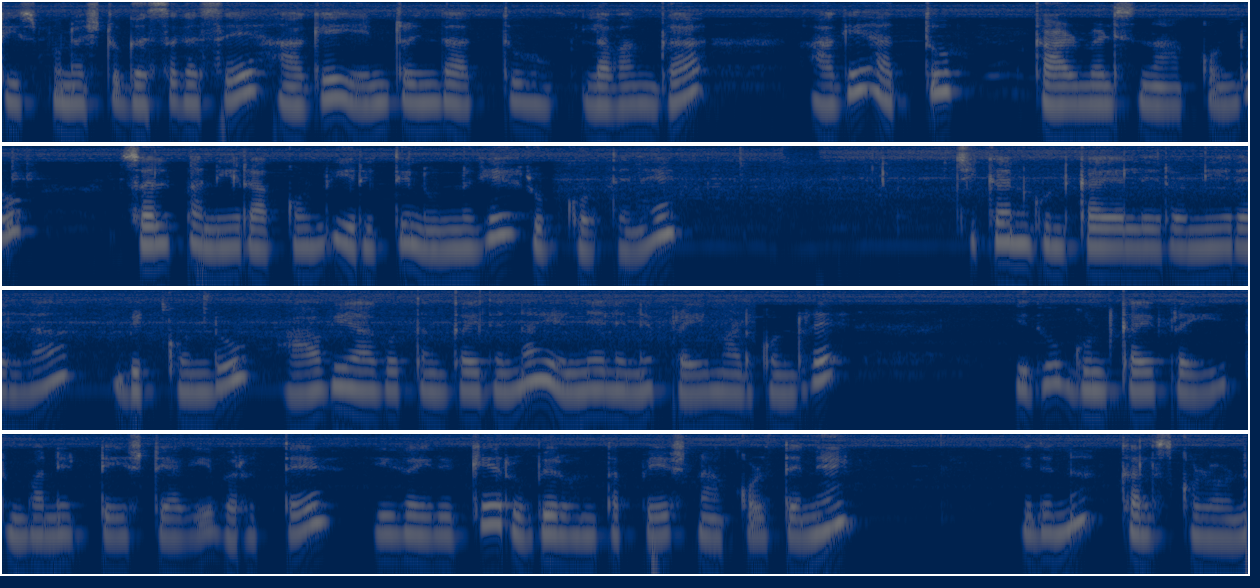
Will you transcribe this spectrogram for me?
ಟೀ ಸ್ಪೂನಷ್ಟು ಗಸಗಸೆ, ಹಾಗೆ ಎಂಟರಿಂದ ಹತ್ತು ಲವಂಗ, ಹಾಗೆ ಹತ್ತು ಕಾಳು ಮೆಣಸನ್ನ ಹಾಕ್ಕೊಂಡು ಸ್ವಲ್ಪ ನೀರು ಹಾಕ್ಕೊಂಡು ಈ ರೀತಿ ನುಣ್ಣಗೆ ರುಬ್ಕೊಳ್ತೇನೆ. ಚಿಕನ್ ಗುಂಡ್ಕಾಯಲ್ಲಿರೋ ನೀರೆಲ್ಲ ಬಿಟ್ಕೊಂಡು ಆವಿ ಆಗೋ ತನಕ ಇದನ್ನು ಎಣ್ಣೆಲೇ ಫ್ರೈ ಮಾಡಿಕೊಂಡ್ರೆ ಇದು ಗುಂಡ್ಕಾಯಿ ಫ್ರೈ ತುಂಬಾ ಟೇಸ್ಟಿಯಾಗಿ ಬರುತ್ತೆ. ಈಗ ಇದಕ್ಕೆ ರುಬ್ಬಿರುವಂಥ ಪೇಸ್ಟ್ನ ಹಾಕ್ಕೊಳ್ತೇನೆ ಇದನ್ನು ಕಲಿಸ್ಕೊಳ್ಳೋಣ.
